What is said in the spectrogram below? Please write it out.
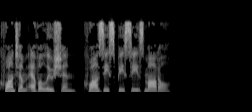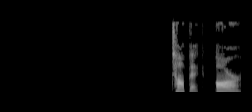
Quantum evolution, quasi-species model Topic R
